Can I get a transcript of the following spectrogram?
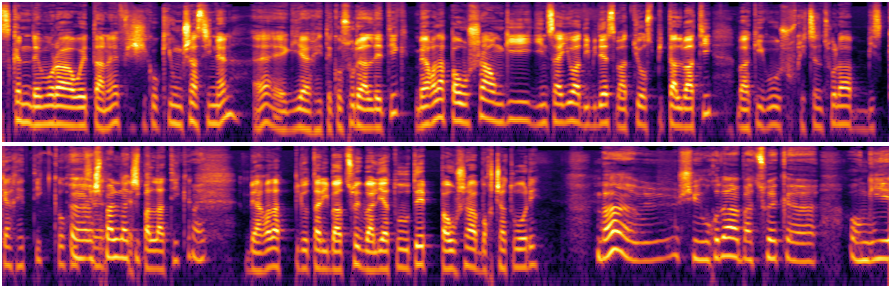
Azken demora hauetan, eh, fisikoki untsa zinen, eh, egia egiteko zure aldetik. Behar da, pausa ongi dintzaioa adibidez batio hospital bati, bakigu sufritzen zuela bizkarretik, uh, espaldatik. espaldatik. Behar da, pilotari batzuek baliatu dute pausa bortxatu hori? Ba, sigur da batzuek uh, ongi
